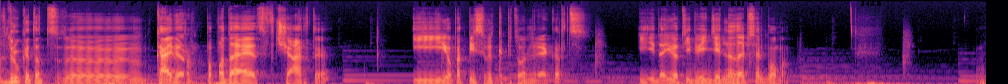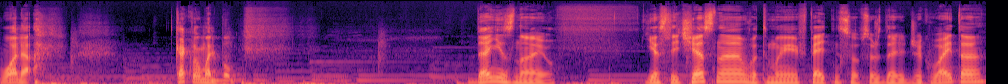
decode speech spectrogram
вдруг этот э, кавер попадает в чарты, и ее подписывает Capitol Records и дает ей две недели на запись альбома. Вуаля. Как вам альбом? Да не знаю. Если честно, вот мы в пятницу обсуждали Джек Уайта,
